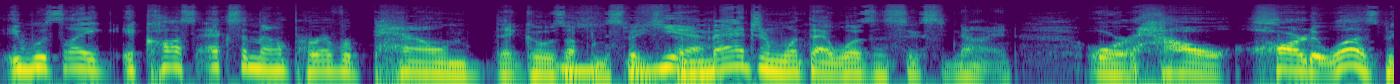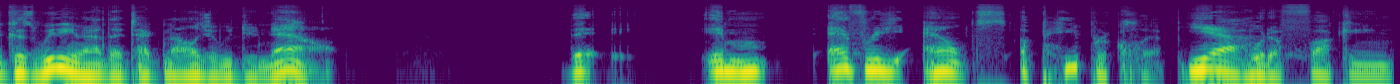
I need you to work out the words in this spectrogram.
it was like it costs X amount per every pound that goes up into space. Yeah. Imagine what that was in 69 or how hard it was because we didn't even have the technology we do now. The, it, every ounce of paperclip Yeah. would have fucking.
